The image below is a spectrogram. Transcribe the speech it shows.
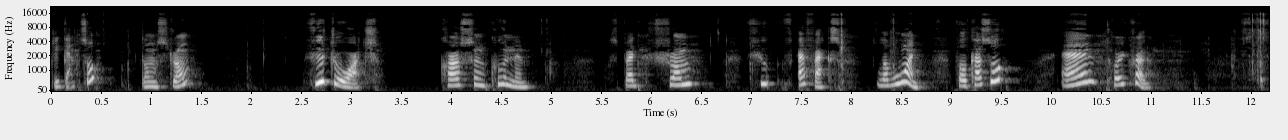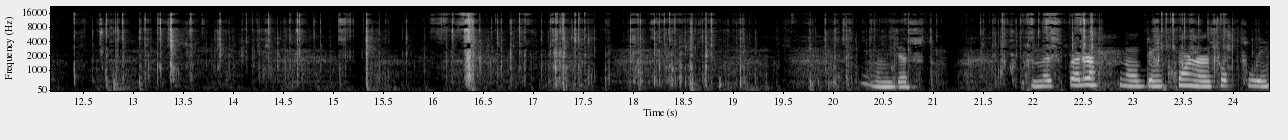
Jake Guentzel, Dylan Strome, Future Watch, Carson Coonan, Spectrum FX, Level 1, Phil Kessel, and Torey Krug. Let me just open this better. No ding corners, hopefully.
